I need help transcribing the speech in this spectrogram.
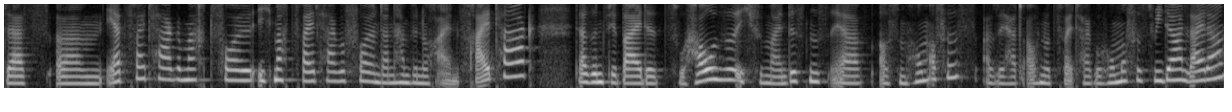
dass ähm, er zwei Tage macht voll, ich mache zwei Tage voll und dann haben wir noch einen Freitag. Da sind wir beide zu Hause. Ich für mein Business, er aus dem Homeoffice. Also er hat auch nur zwei Tage Homeoffice wieder, leider.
